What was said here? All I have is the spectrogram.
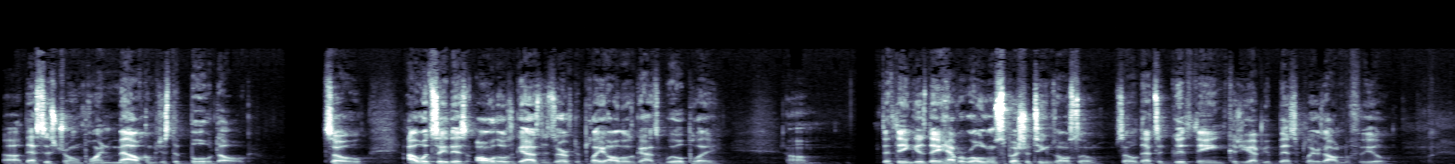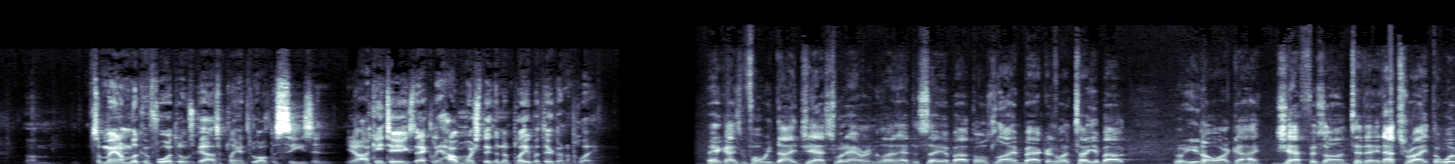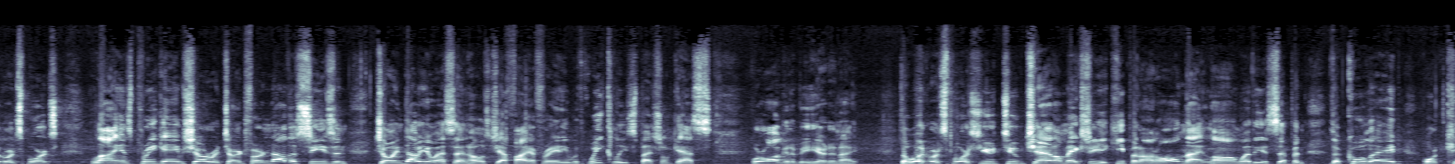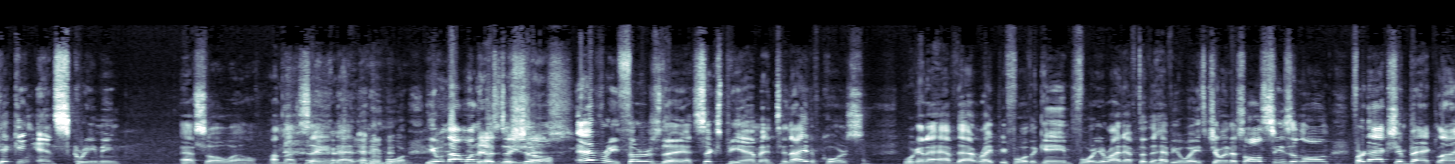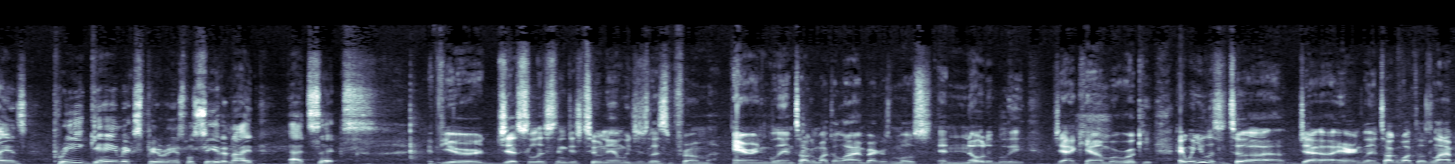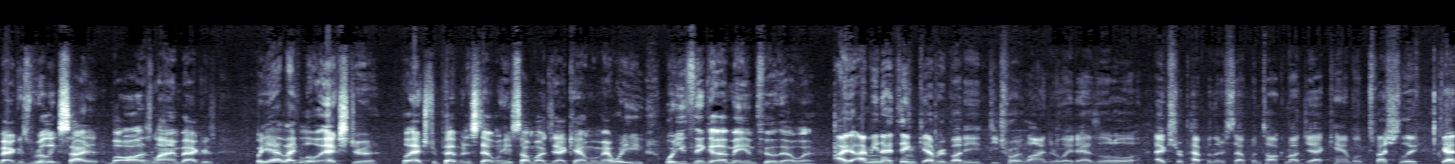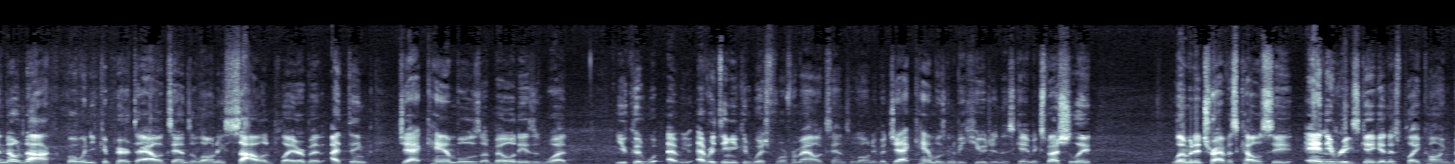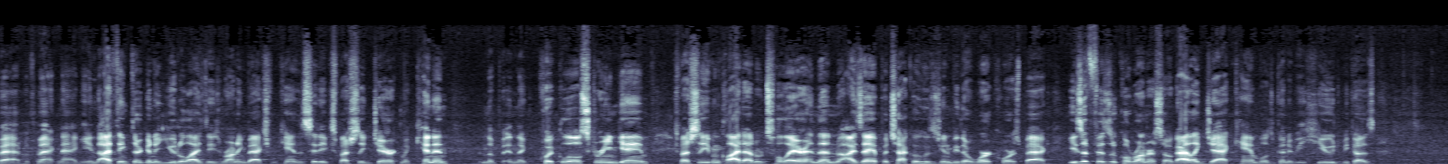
Uh, that's his strong point. Malcolm, just a bulldog. So I would say this all those guys deserve to play, all those guys will play. Um, the thing is, they have a role on special teams also. So that's a good thing because you have your best players out on the field. Um, So, man, I'm looking forward to those guys playing throughout the season. You know, I can't tell you exactly how much they're going to play, but they're going to play. Hey guys, before we digest what Aaron Glenn had to say about those linebackers, I want to tell you about. Well, you know our guy. Jeff is on today. That's right. The Woodward Sports Lions pregame show returns for another season. Join WSN host Jeff Iafrady with weekly special guests. We're all going to be here tonight. The Woodward Sports YouTube channel. Make sure you keep it on all night long, whether you're sipping the Kool Aid or kicking and screaming SOL. I'm not saying that anymore. You will not want to miss the show every Thursday at 6 p.m. And tonight, of course, we're going to have that right before the game for you, right after the heavyweights. Join us all season long for an action packed Lions pre-game experience. We'll see you tonight at 6. If you're just listening, just tune in. We just listened from Aaron Glenn talking about the linebackers, most and notably Jack Campbell, rookie. Hey, when you listen to uh, Ja- uh, Aaron Glenn talk about those linebackers, really excited about all his linebackers, but yeah, like a little extra, little extra pep in the step when he's talking about Jack Campbell. Man, what do you, what do you think uh, made him feel that way? I, I mean, I think everybody Detroit Lions related has a little extra pep in their step when talking about Jack Campbell, especially, yeah, no knock, but when you compare it to Alex Anzalone, solid player, but I think Jack Campbell's abilities is what you could, w- everything you could wish for from Alex Anzalone. But Jack Campbell's going to be huge in this game, especially limited Travis Kelce. Andy Reid's going to get in his play calling bad with Matt Nagy, and I think they're going to utilize these running backs from Kansas City, especially Jerick McKinnon in the in the quick little screen game, especially even Clyde Edwards-Helaire, and then Isaiah Pacheco, who's going to be their workhorse back. He's a physical runner, so a guy like Jack Campbell is going to be huge because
